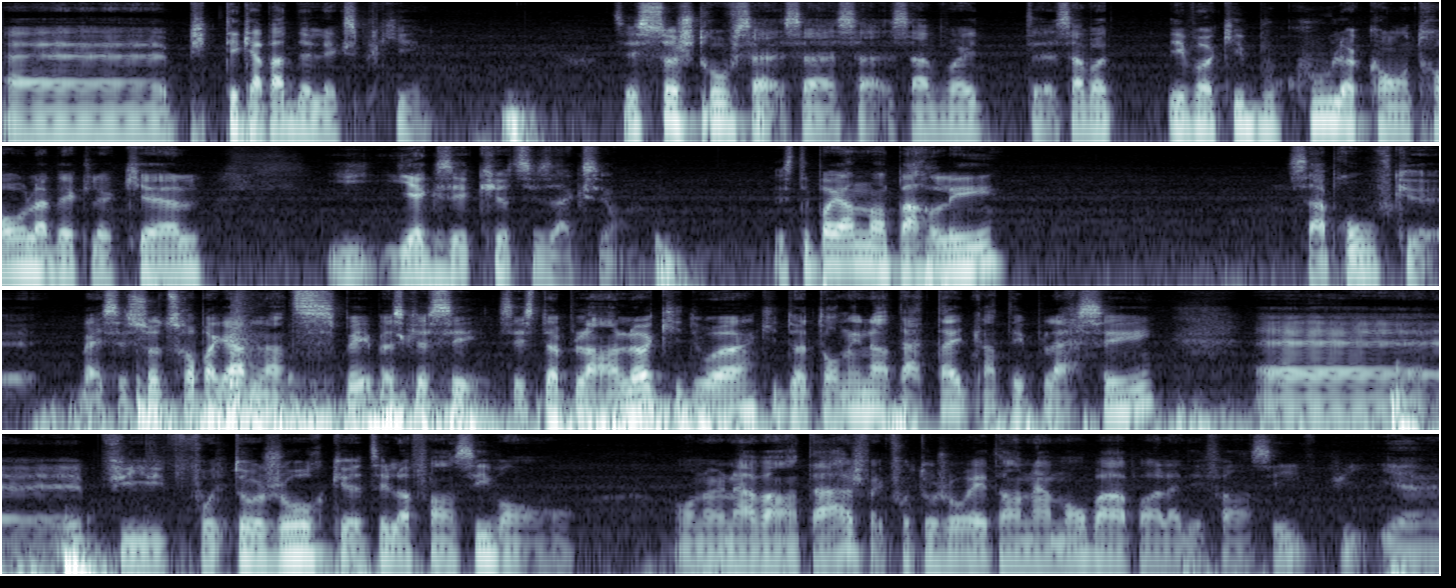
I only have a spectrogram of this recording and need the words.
euh, puis que tu es capable de l'expliquer? C'est ça, je trouve, ça, ça, ça, va être, ça va évoquer beaucoup le contrôle avec lequel il, exécute ses actions. T'es pas capable de m'en parler, ça prouve que ben c'est sûr tu seras pas capable de l'anticiper parce que c'est ce plan-là qui doit, qui doit tourner dans ta tête quand tu es placé. Euh, puis il faut toujours que l'offensive, on, a un avantage. il faut toujours être en amont par rapport à la défensive. Puis, euh,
